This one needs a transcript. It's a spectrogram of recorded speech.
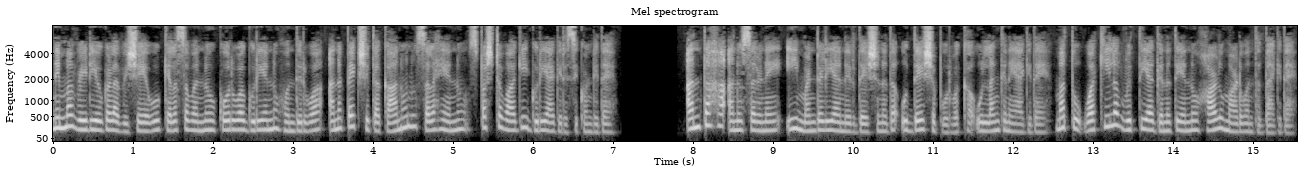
ನಿಮ್ಮ ವಿಡಿಯೋಗಳ ವಿಷಯವು ಕೆಲಸವನ್ನು ಕೋರುವ ಗುರಿಯನ್ನು ಹೊಂದಿರುವ ಅನಪೇಕ್ಷಿತ ಕಾನೂನು ಸಲಹೆಯನ್ನು ಸ್ಪಷ್ಟವಾಗಿ ಗುರಿಯಾಗಿರಿಸಿಕೊಂಡಿದೆ. ಅಂತಹ ಅನುಸರಣೆ ಈ ಮಂಡಳಿಯ ನಿರ್ದೇಶನದ ಉದ್ದೇಶಪೂರ್ವಕ ಉಲ್ಲಂಘನೆಯಾಗಿದೆ ಮತ್ತು ವಕೀಲ ವೃತ್ತಿಯ ಘನತೆಯನ್ನು ಹಾಳು ಮಾಡುವಂತದ್ದಾಗಿದೆ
